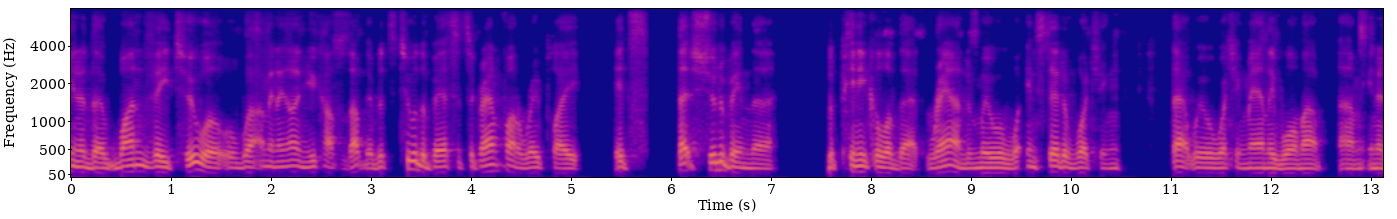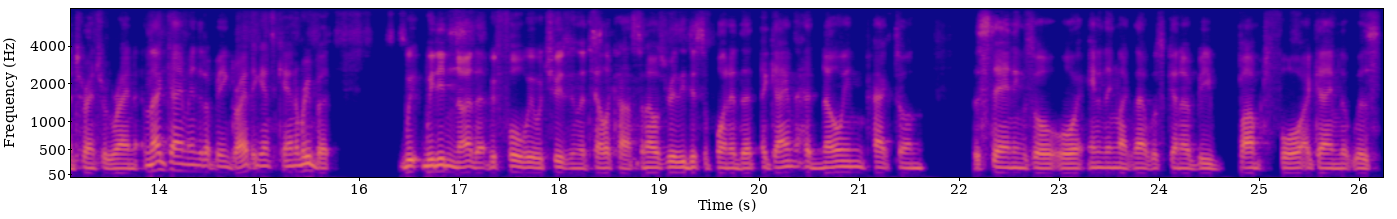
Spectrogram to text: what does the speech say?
you know, the one v two, or, well, I mean, I know Newcastle's up there, but it's two of the best. It's a grand final replay. It's that should have been the the pinnacle of that round, and we were instead of watching that, we were watching Manly warm up um, in a torrential rain, and that game ended up being great against Canterbury, but. We, we didn't know that before we were choosing the telecast, and I was really disappointed that a game that had no impact on the standings or, or anything like that was going to be bumped for a game that was,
